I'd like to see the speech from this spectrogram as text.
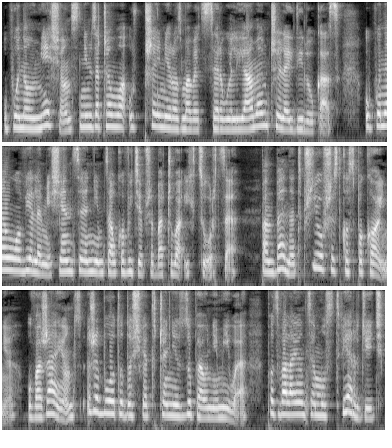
Upłynął miesiąc, nim zaczęła uprzejmie rozmawiać z Sir Williamem czy Lady Lucas. Upłynęło wiele miesięcy, nim całkowicie przebaczyła ich córce. Pan Bennet przyjął wszystko spokojnie, uważając, że było to doświadczenie zupełnie miłe, pozwalające mu stwierdzić,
